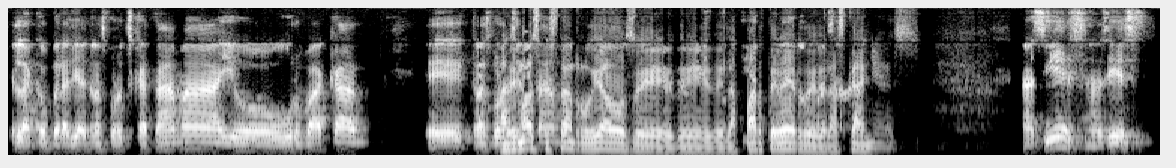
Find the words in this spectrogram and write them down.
La Cooperativa de Transportes Catamayo, Urbacat, eh, Además que están rodeados de, la parte verde de las cañas. Así es, así es.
